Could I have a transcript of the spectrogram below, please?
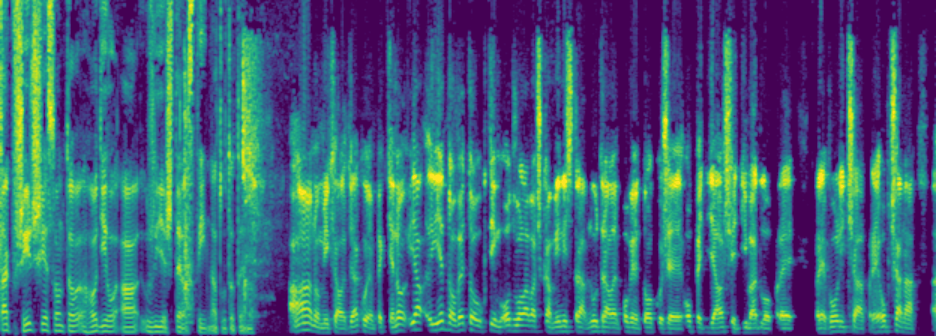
tak širšie som to hodil a už ideš teraz ty na túto tému. Áno, Michal, ďakujem pekne. No ja jednou vetou k tým odvolávačkám ministra vnútra len poviem toľko, že opäť ďalšie divadlo pre, pre voliča, pre občana. E,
